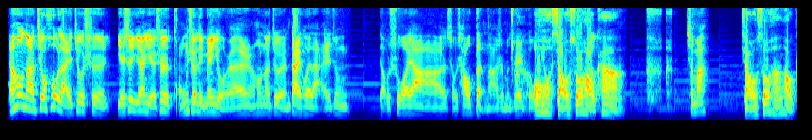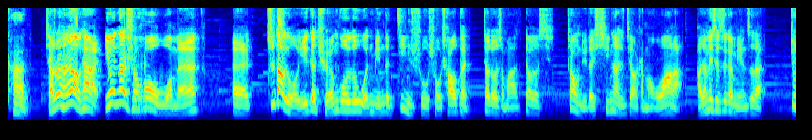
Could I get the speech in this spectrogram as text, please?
然后呢，就后来就是也是一样，也是同学里面有人，然后呢就有人带回来，这种小说呀、手抄本啊什么之类都有。哦，小说好看啊，什么？小说很好看。小说很好看，因为那时候我们呃知道有一个全国都闻名的禁书手抄本，叫做什么？叫做《少女的心》还是叫什么？我忘了，好像类似这个名字的。就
